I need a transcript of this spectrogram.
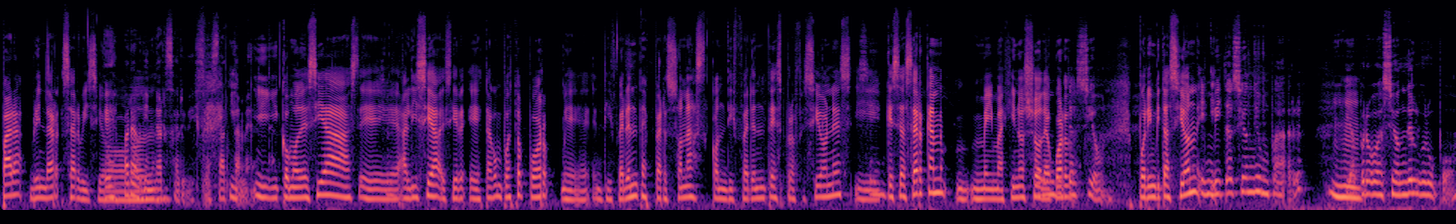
para brindar servicio. Es para brindar servicio, exactamente. Y, como decías, eh, Alicia, es decir, está compuesto por eh, diferentes personas con diferentes profesiones y que se acercan, me imagino yo, de acuerdo. Invitación. Por invitación. Invitación de un par y aprobación del grupo.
